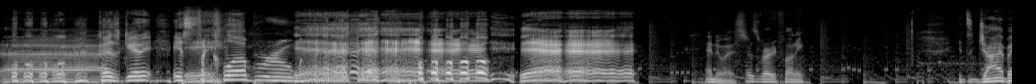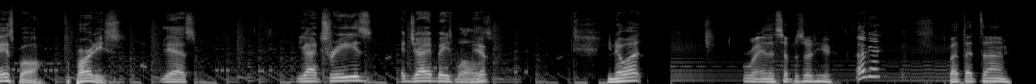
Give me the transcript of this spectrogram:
Ah. Cause get it? It's the Eh. club room. Yeah. It was very funny. it's a giant baseball for parties. Yes. You got trees and giant baseballs. Yep. You know what? We're gonna end this episode here. Okay. It's about that time.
